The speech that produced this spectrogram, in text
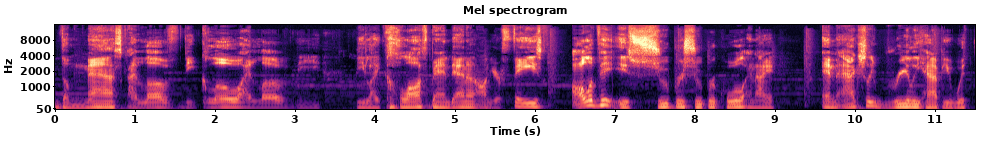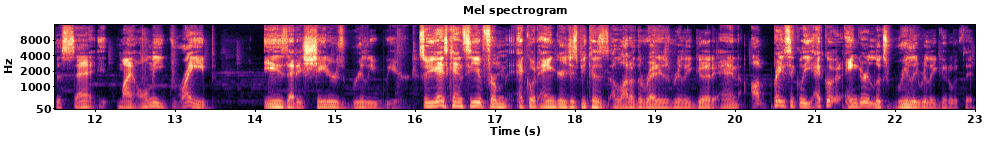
the mask. I love the glow. I love the the like cloth bandana on your face. All of it is super, super cool. And I am actually really happy with the set. My only gripe is that its shader's really weird. So you guys can't see it from Echoed Anger just because a lot of the red is really good. And uh, basically Echoed Anger looks really, really good with it.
